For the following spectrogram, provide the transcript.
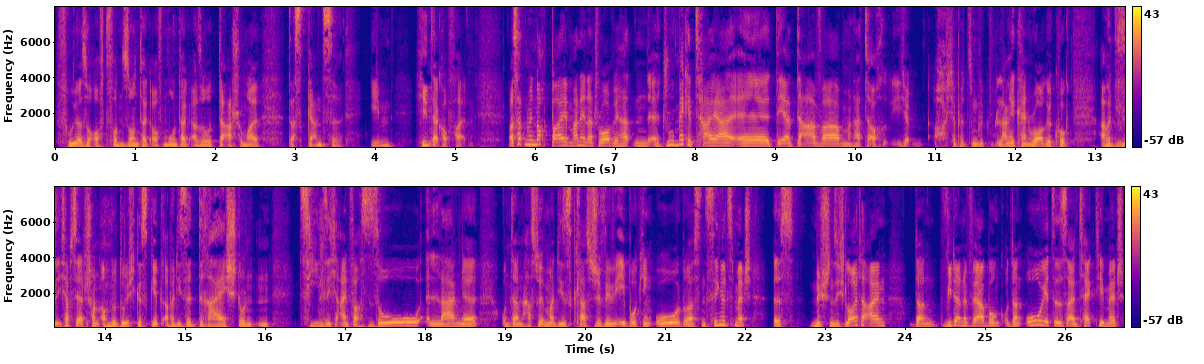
früher so oft von Sonntag auf Montag. Also da schon mal das Ganze im Hinterkopf halten. Was hatten wir noch bei Money Night Raw? Wir hatten äh, Drew McIntyre, äh, der da war. Man hatte auch, ich habe oh, ich hab ja zum Glück lange kein Raw geguckt, aber diese, ich habe es ja schon auch nur durchgeskippt, aber diese drei Stunden ziehen sich einfach so lange und dann hast du immer dieses klassische WWE-Booking, oh, du hast ein Singles-Match, es mischen sich Leute ein, dann wieder eine Werbung und dann, oh, jetzt ist es ein Tag-Team-Match,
